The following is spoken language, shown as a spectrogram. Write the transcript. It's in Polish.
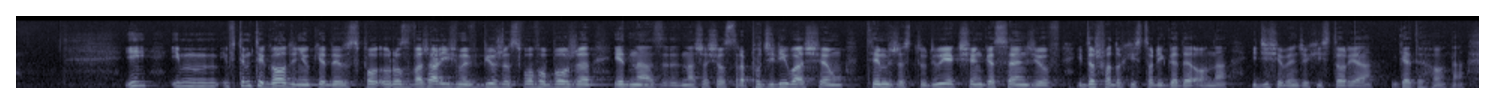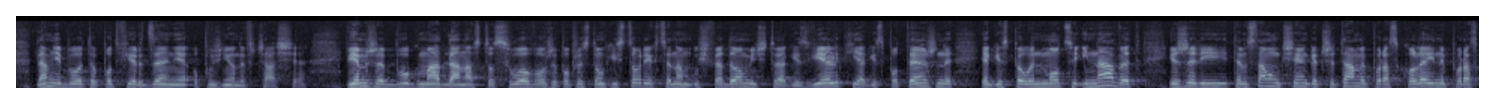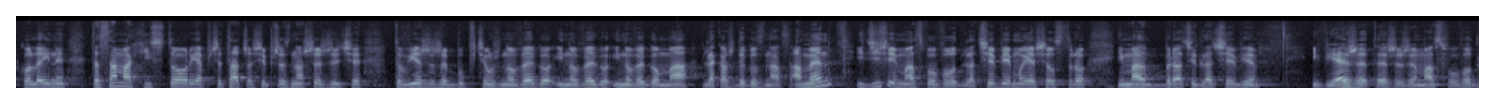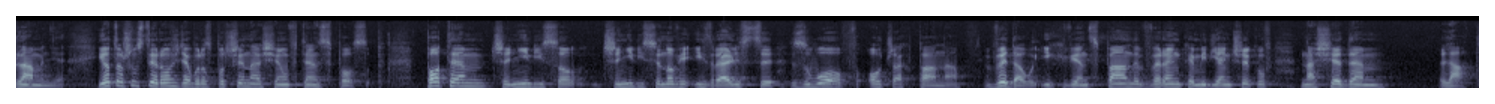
I, i, w tym tygodniu, kiedy rozważaliśmy w biurze Słowo Boże, jedna nasza siostra podzieliła się tym, że studiuje Księgę Sędziów i doszła do historii Gedeona. I dzisiaj będzie historia Gedeona. Dla mnie było to potwierdzenie opóźnione w czasie. Wiem, że Bóg ma dla nas to słowo, że poprzez tą historię chce nam uświadomić to, jak jest wielki, jak jest potężny, jak jest pełen mocy. I nawet jeżeli tę samą księgę czytamy po raz kolejny, po raz kolejny, ta sama historia przetacza się przez nasze życie, to wierzę, że Bóg wciąż nowego i nowego i nowego ma dla każdego z nas. Amen. I dzisiaj ma słowo dla Ciebie, moja siostro, i ma bracie dla Ciebie. I wierzę też, że ma słowo dla mnie. I oto szósty rozdział rozpoczyna się w ten sposób. Potem czynili, so, czynili synowie izraelscy zło w oczach Pana. Wydał ich więc Pan w rękę Midianczyków na siedem lat.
